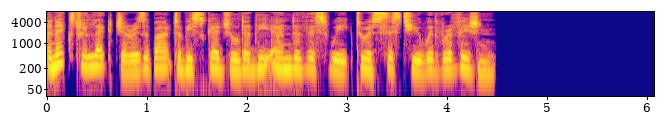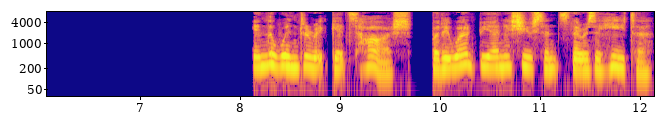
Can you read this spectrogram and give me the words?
An extra lecture is about to be scheduled at the end of this week to assist you with revision. In the winter it gets harsh, but it won't be an issue since there is a heater.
